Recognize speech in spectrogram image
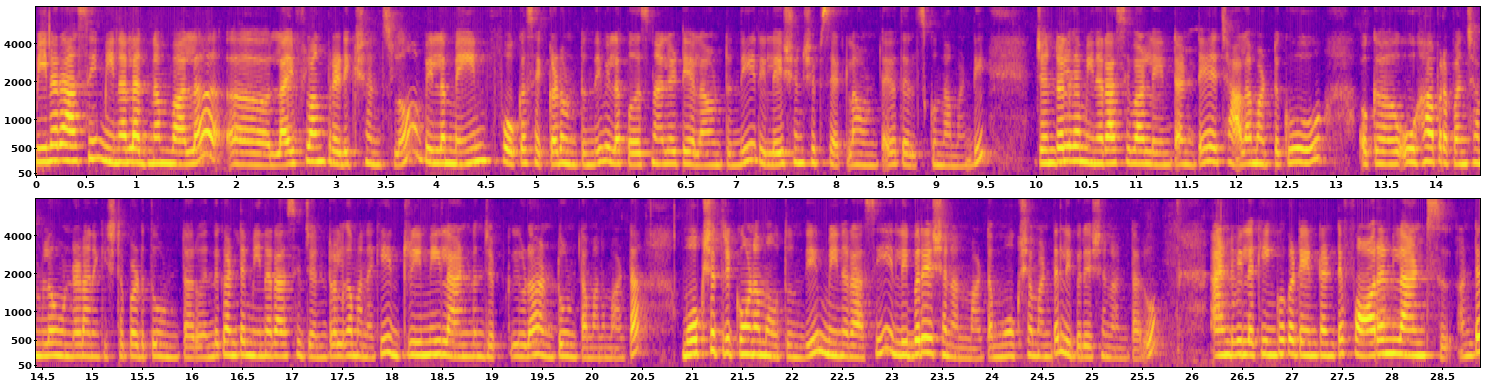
మీనరాశి మీనలగ్నం వాళ్ళ లైఫ్ లాంగ్ ప్రెడిక్షన్స్లో వీళ్ళ మెయిన్ ఫోకస్ ఎక్కడ ఉంటుంది? వీళ్ళ పర్సనాలిటీ ఎలా ఉంటుంది? రిలేషన్షిప్స్ ఎట్లా ఉంటాయో తెలుసుకుందామండి. జనరల్గా మీనరాశి వాళ్ళు ఏంటంటే చాలా మట్టుకు ఒక ఊహా ప్రపంచంలో ఉండడానికి ఇష్టపడుతూ ఉంటారు. ఎందుకంటే మీనరాశి జనరల్గా మనకి డ్రీమీ ల్యాండ్ అని చెప్పి కూడా అంటూ ఉంటాం అనమాట మోక్ష త్రికోణం అవుతుంది మీనరాశి లిబరేషన్ అనమాట మోక్షం అంటే లిబరేషన్ అంటారు. అండ్ వీళ్ళకి ఇంకొకటి ఏంటంటే ఫారెన్ ల్యాండ్స్ అంటే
